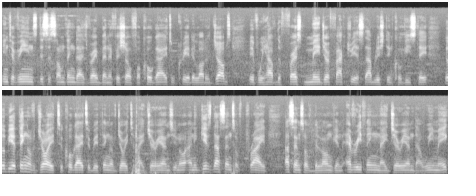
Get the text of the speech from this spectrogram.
intervenes. This is something that is very beneficial for Kogai to create a lot of jobs. If we have the first major factory established in Kogi State, it will be a thing of joy to Kogai, to be a thing of joy to Nigerians, you know, and it gives that sense of pride, that sense of belonging. Everything Nigerian that we make,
